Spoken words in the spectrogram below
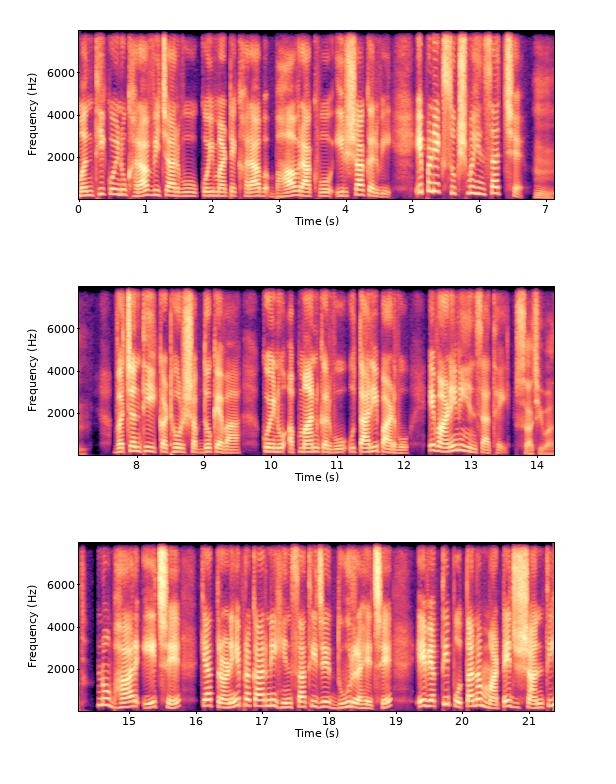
મનથી કોઈનું ખરાબ વિચારવું કોઈ માટે ખરાબ ભાવ રાખવો ઈર્ષા કરવી એ પણ એક સૂક્ષ્મ હિંસા જ છે. વચનથી કઠોર શબ્દો કહેવા કોઈનું અપમાન કરવું ઉતારી પાડવું એ વાણીની હિંસા થઈ. સાચી વાત. નો ભાર એ છે કે આ ત્રણેય પ્રકારની હિંસાથી જે દૂર રહે છે એ વ્યક્તિ પોતાના માટે જ શાંતિ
